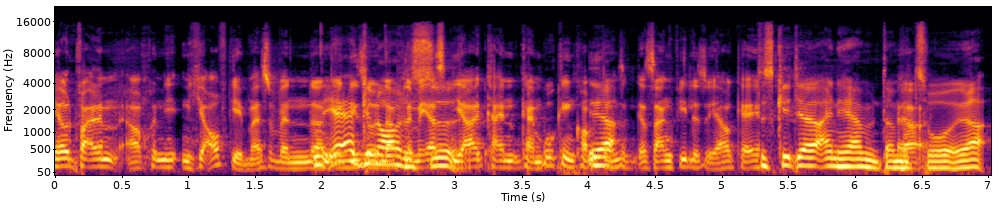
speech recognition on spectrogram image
Ja, und vor allem auch nicht, aufgeben, weißt du, wenn dann Ja, irgendwie so genau, nach dem ersten äh, Jahr kein, kein Booking kommt, ja. dann sagen viele so, ja, okay. das geht ja einher mit damit Ja. so. Ja,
